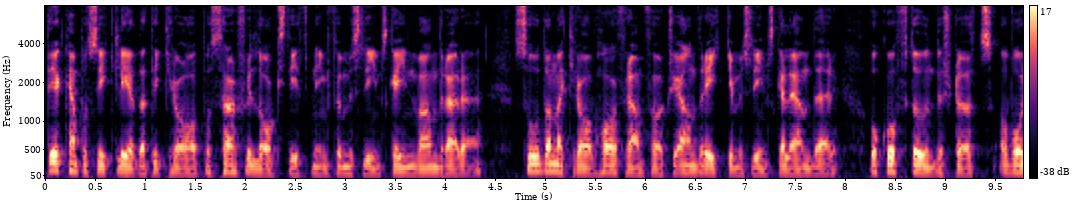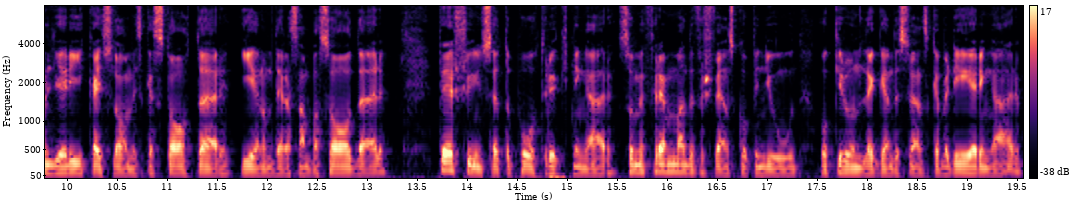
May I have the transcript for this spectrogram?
Det kan på sikt leda till krav på särskild lagstiftning för muslimska invandrare. Sådana krav har framförts i andra icke-muslimska länder och ofta understötts av oljerika islamiska stater genom deras ambassader. Det är synsätt och påtryckningar som är främmande för svensk opinion och grundläggande svenska värderingar.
